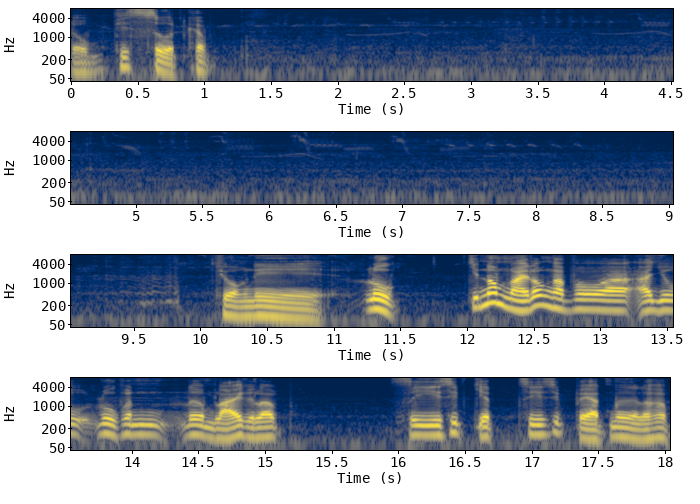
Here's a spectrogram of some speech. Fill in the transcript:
ดมพิสูจน์ครับ ช่วงนี้ลูกกินนมหน่อยลงครับ เพราะว่าอายุลูกเพิ่นเริ่มหลายขึ้นแล้วสี่สิบเจ็ดสี่สิบแปดมือแล้วครับ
